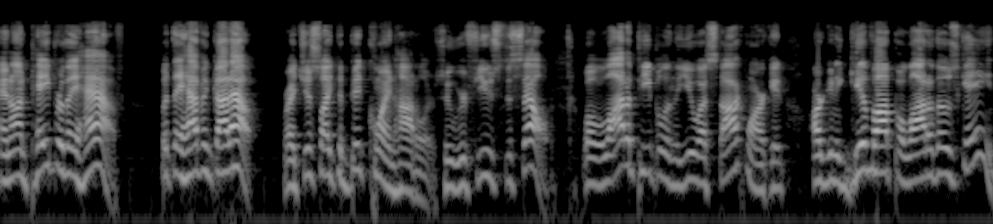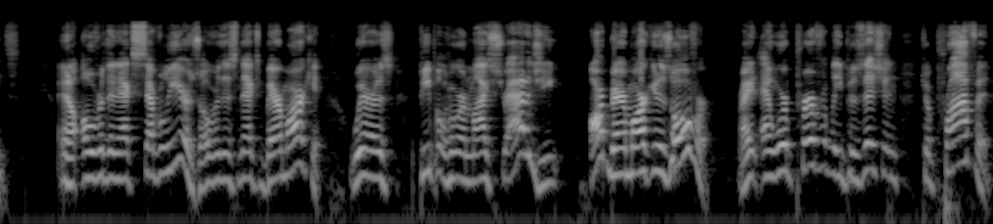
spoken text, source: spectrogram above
And on paper they have, but they haven't got out, right? Just like the Bitcoin hodlers who refuse to sell. Well, a lot of people in the US stock market are going to give up a lot of those gains you know, over the next several years, over this next bear market. Whereas people who are in my strategy, our bear market is over right? And we're perfectly positioned to profit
